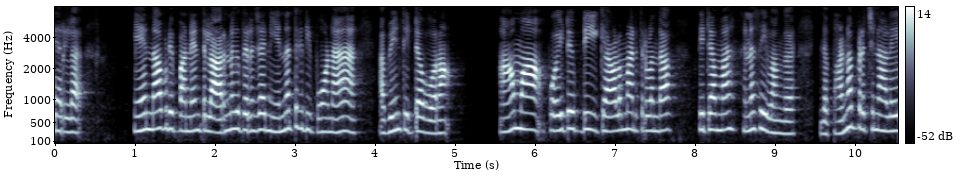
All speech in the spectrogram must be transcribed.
தெரில ஏன்னா அப்படி பண்ணேன்னு தெரியல. அருணுக்கு தெரிஞ்சா நீ என்னத்துக்கிட்டி போன? அப்படின்னு திட்ட போகிறான் ஆமாம் போயிட்டு இப்படி கேவலமாக எடுத்துகிட்டு வந்தா திட்டாம என்ன செய்வாங்க? இந்த பண பிரச்சனாலே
